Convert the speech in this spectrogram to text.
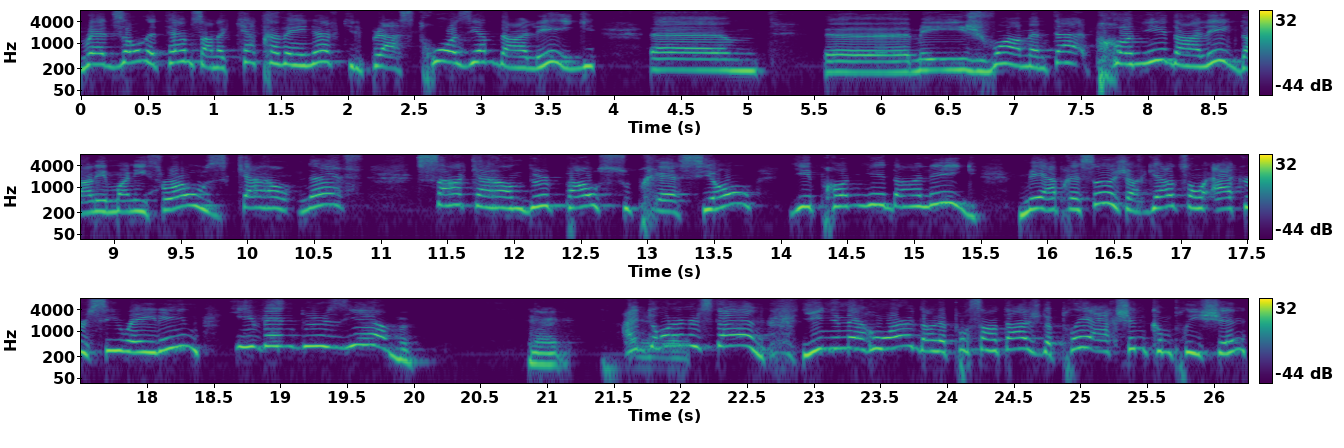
Red zone attempts en a 89 qui le place troisième dans la ligue. Euh, euh, mais je vois en même temps premier dans la ligue dans les money throws, 49, 142 passes sous pression, il est premier dans la ligue. Mais après ça, je regarde son accuracy rating, il est 22e. Ouais. I don't understand. Il est numéro un dans le pourcentage de play action completion.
